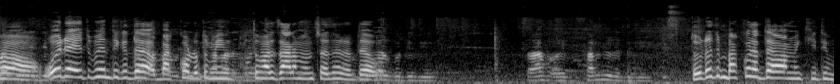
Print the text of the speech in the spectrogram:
হ্যাঁ ওইটাই তুমি এখান থেকে দেও বাক করো তুমি তোমার যারা মন চায় ধরে দাও। বাইরে দিবি। তোর ওই সামনে দিবি। তো ওটা তুমি বাক করে দাও আমি কি দিব?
